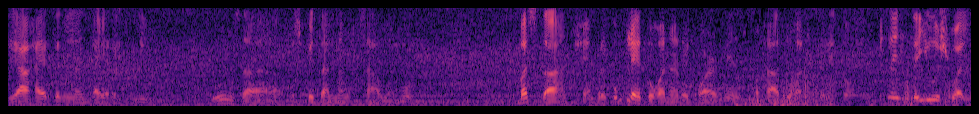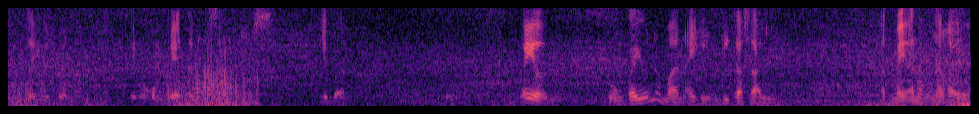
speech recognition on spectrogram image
I-hire ka na lang directly doon sa ospital ng asawa mo. Basta, syempre, kumpleto ka ng requirements. Pasado ka ng ganito. Kasi the usual, the usual na kinukumpleto ng isang nurse. Diba? Ngayon, kung kayo naman ay hindi kasal at may anak na kayo,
